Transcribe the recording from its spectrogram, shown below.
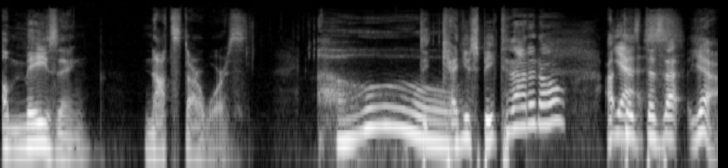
amazing, not Star Wars. Oh. Can you speak to that at all? Uh, does, Yes. does that? Yeah.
